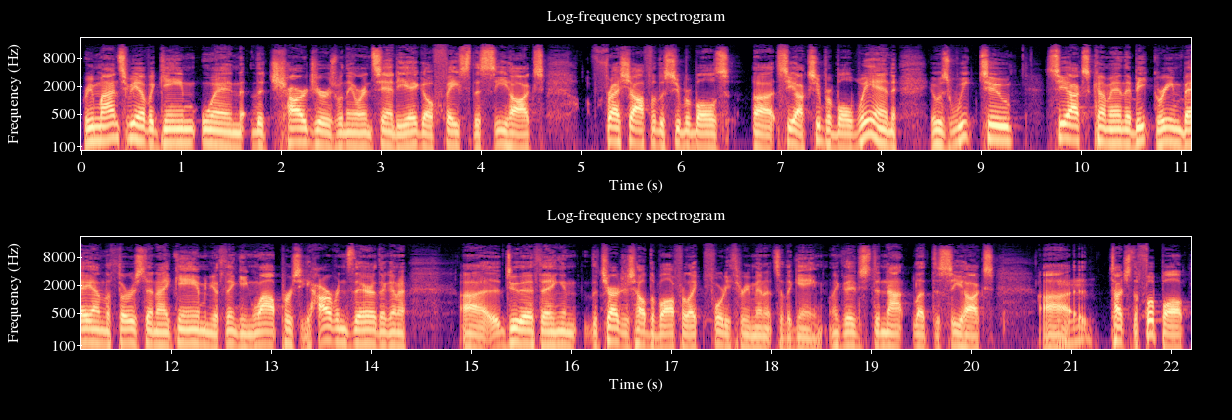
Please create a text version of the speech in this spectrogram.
Reminds me of a game when the Chargers, when they were in San Diego, faced the Seahawks, fresh off of the Super Bowl's uh, Seahawks Super Bowl win. It was week two. Seahawks come in, they beat Green Bay on the Thursday night game, and you're thinking, wow, Percy Harvin's there. They're going to uh, do their thing. And the Chargers held the ball for like 43 minutes of the game. Like they just did not let the Seahawks uh, mm-hmm. touch the football.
